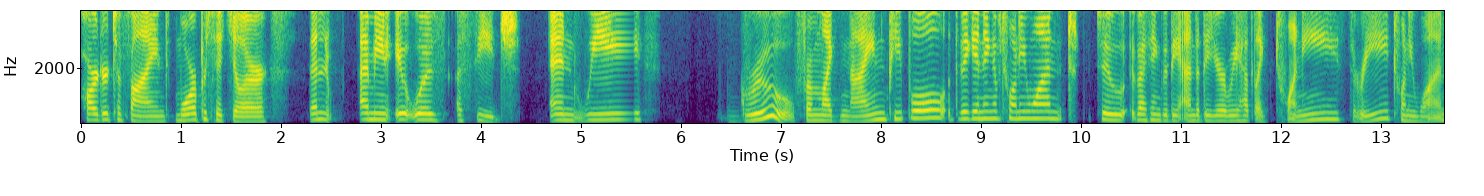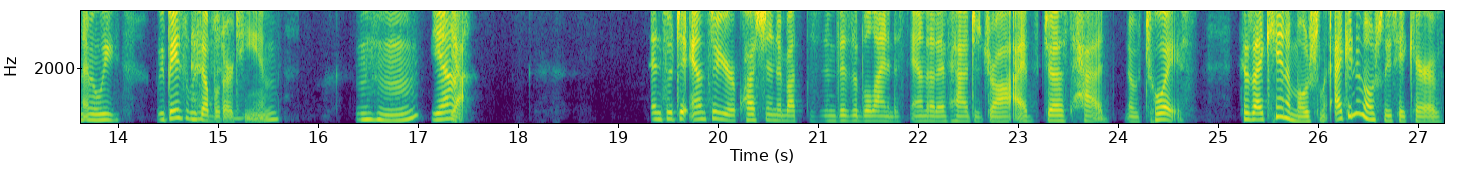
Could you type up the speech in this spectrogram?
harder to find more particular than i mean it was a siege and we grew from like nine people at the beginning of 21 to I think with the end of the year we had like 23, 21. I mean we we basically doubled our team. Mhm. Yeah. Yeah. And so to answer your question about this invisible line in the sand that I've had to draw, I've just had no choice because I can't emotionally I can emotionally take care of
